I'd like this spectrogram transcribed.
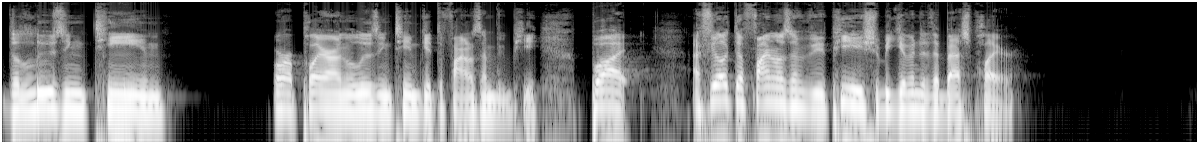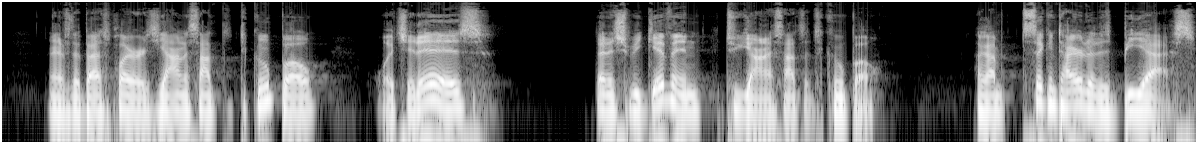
the losing team or a player on the losing team get the Finals MVP, but I feel like the finals MVP should be given to the best player. And if the best player is Giannis Antetokounmpo, which it is, then it should be given to Giannis Antetokounmpo. Like I'm sick and tired of this BS.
